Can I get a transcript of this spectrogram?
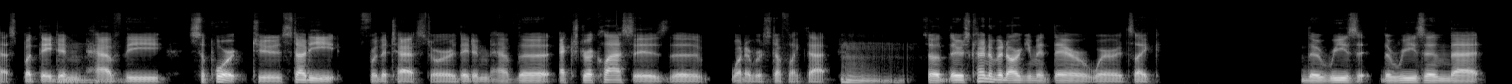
test, but they didn't Mm. have the support to study for the test or they didn't have the extra classes, the whatever stuff like that. Mhm. So there's kind of an argument there where it's like the reason the reason that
